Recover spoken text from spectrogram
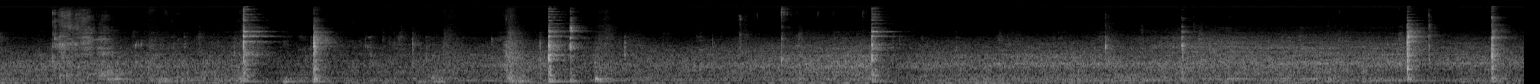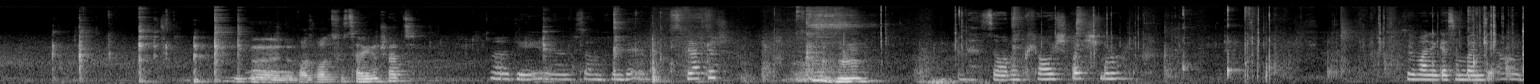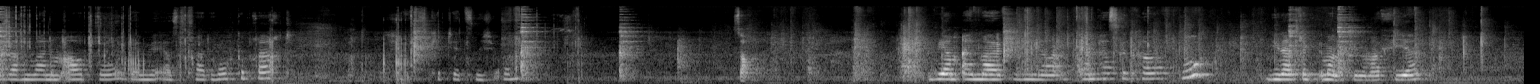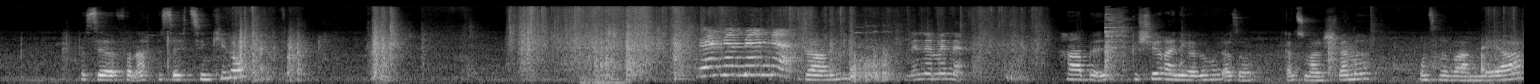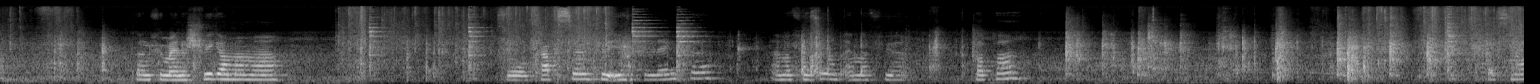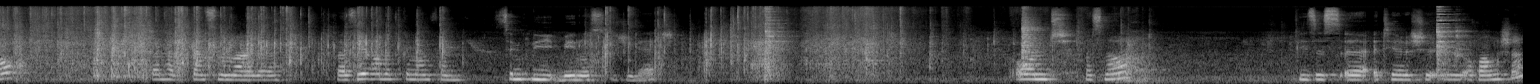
Äh, was wolltest du zeigen, Schatz? Ah, die äh, Sachen von der ist fertig. So, dann klaue ich euch mal. Wir waren ja gestern beim DR, aber die Sachen waren im Auto. Die haben wir erst gerade hochgebracht. Ich hoffe, es kippt jetzt nicht um. So. Wir haben einmal Lina Campers gekauft. Lina trägt immer noch die Nummer 4. Das ist ja von 8 bis 16 Kilo. Dann habe ich Geschirrreiniger geholt, also ganz normale Schwämme. Unsere waren leer. Dann für meine Schwiegermama so Kapseln für ihre Gelenke. Einmal für sie und einmal für Papa. Schlauch. Dann habe ich ganz normale Rasierer mitgenommen von Simply Venus Gillette. Und was noch? Dieses äh, ätherische Öl Orange.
